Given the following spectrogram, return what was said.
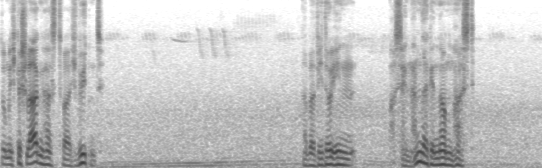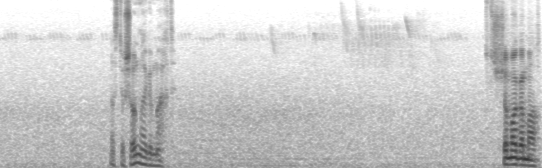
du mich geschlagen hast, war ich wütend. Aber wie du ihn auseinandergenommen hast, hast du schon mal gemacht. Schon mal gemacht.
